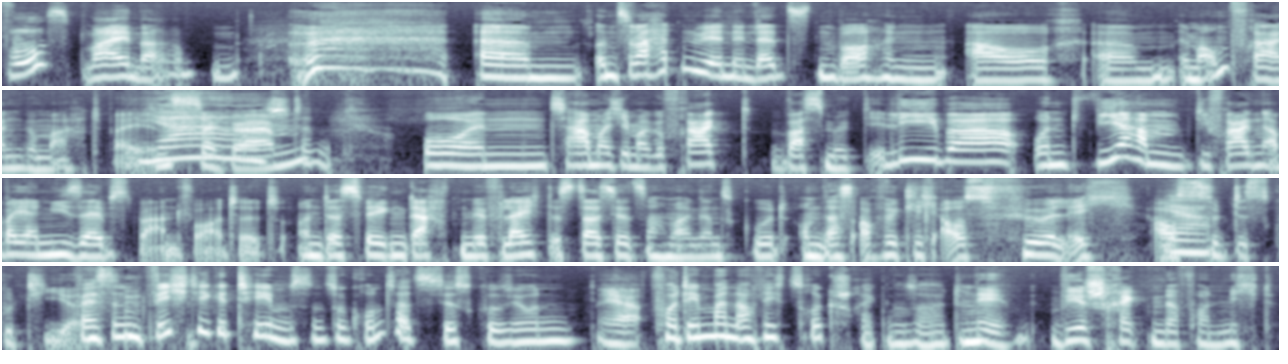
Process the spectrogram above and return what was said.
Wo ist Weihnachten? ähm, und zwar hatten wir in den letzten Wochen auch ähm, immer Umfragen gemacht bei Ja, Instagram. stimmt. Und haben euch immer gefragt, was mögt ihr lieber? Und wir haben die Fragen aber ja nie selbst beantwortet. Und deswegen dachten wir, vielleicht ist das jetzt nochmal ganz gut, um das auch wirklich ausführlich auszudiskutieren. Weil es sind wichtige Themen, es sind so Grundsatzdiskussionen, Ja. vor denen man auch nicht zurückschrecken sollte. Nee, wir schrecken davon nicht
